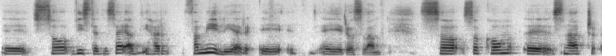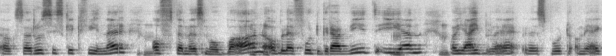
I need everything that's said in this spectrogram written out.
eh, så viste det seg at de har familier i, i Russland. Så, så kom eh, snart også russiske kvinner, ofte med små barn, og ble fort gravid igjen. Og jeg ble eh, spurt om jeg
